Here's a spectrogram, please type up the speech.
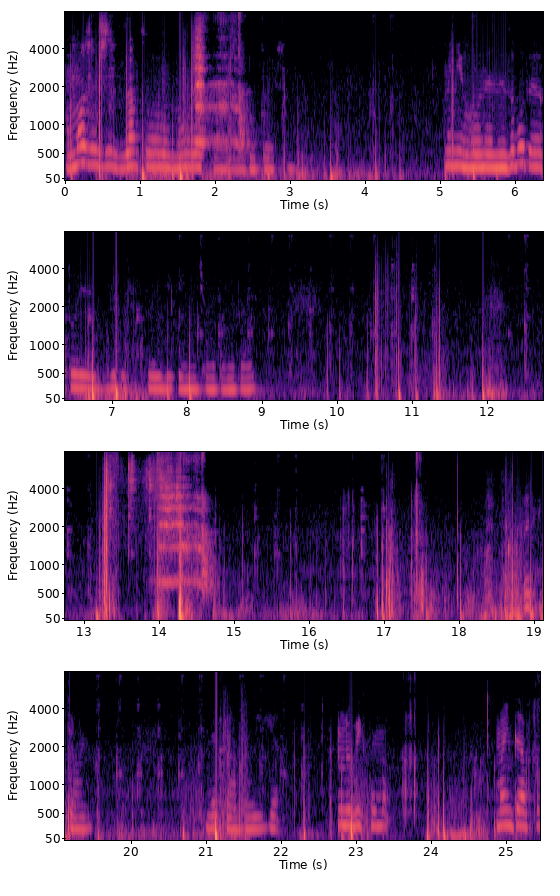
А може вже завтра нову серію. Мені головне не забути, а то я їду тої, який нічого не пам'ятаю. Тепер спеціально. Не так, бо я Майнкрафту.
